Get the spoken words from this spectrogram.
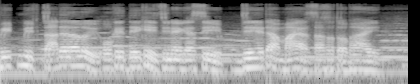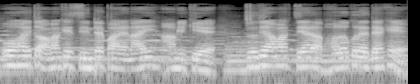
মিট মিট চাঁদের আলোয় ওকে দেখেই চিনে গেছি যে এটা মায়া চাচাতো ভাই। ও হয়তো আমাকে চিনতে পারে নাই, আমি কে? যদি আমার চেহারা ভালো করে দেখে,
